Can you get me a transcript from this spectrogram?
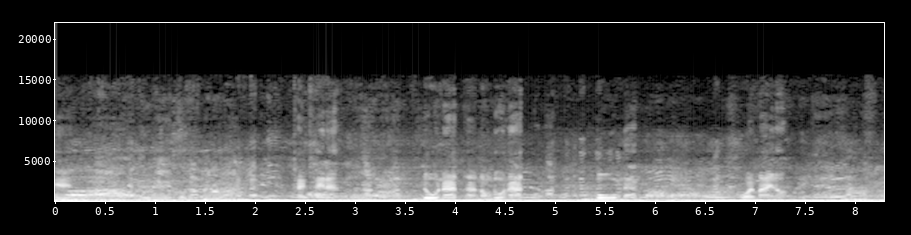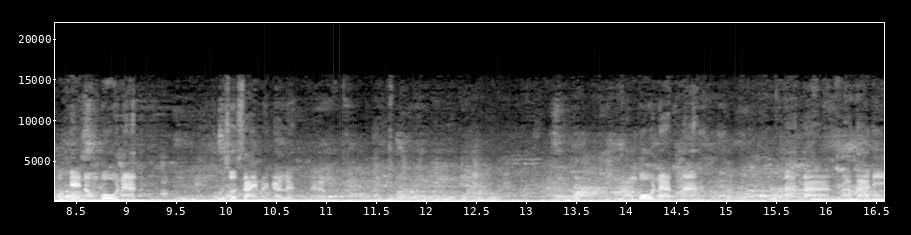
ค อยไม้เนาะโอเคน้องโบนัทอุ้ยสดใสเหมือนกันเลยนะครับ น้องโบนัทนะอู้หน้าตาหน้าตาดี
